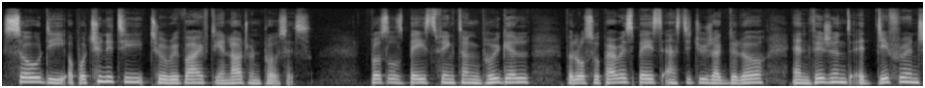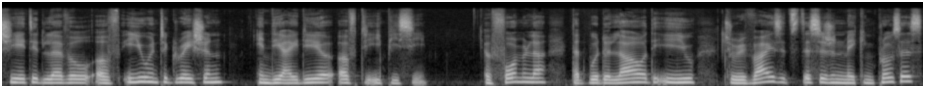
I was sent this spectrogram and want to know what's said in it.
saw the opportunity to revive the enlargement process. Brussels based think tank Bruegel, but also Paris based Institut Jacques Delors, envisioned a differentiated level of EU integration in the idea of the EPC, a formula that would allow the EU to revise its decision making process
